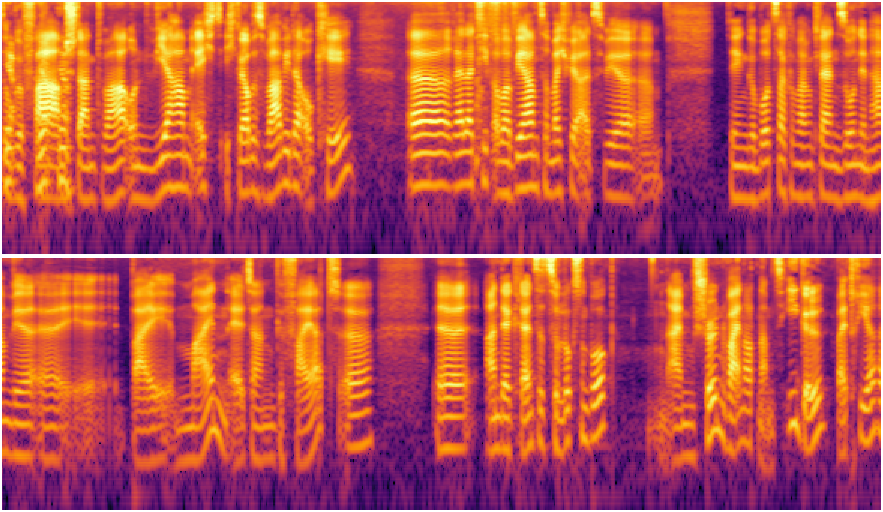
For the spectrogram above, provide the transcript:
so Ja, Gefahr ja, am ja. Stand war. Und wir haben echt, ich glaube, es war wieder okay, äh, relativ, aber wir haben zum Beispiel, als wir ähm, den Geburtstag von meinem kleinen Sohn, den haben wir äh, bei meinen Eltern gefeiert, äh, äh, an der Grenze zu Luxemburg. In einem schönen Weinort namens Igel bei Trier.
